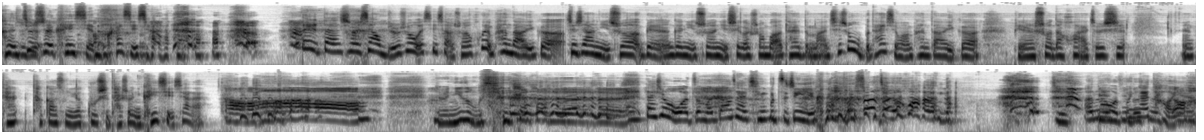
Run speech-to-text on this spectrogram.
就是可以写的，快写下来。但 是但是像比如说我写小说会碰到一个，就像你说别人跟你说你是个双胞胎的嘛，其实我不太喜欢碰到一个别人说的话，就是嗯，他他告诉你一个故事，他说你可以写下来。哦，就是你怎么写？对对对。但是我怎么刚才情不自禁也和你们说这个话了呢？啊，那我不应该讨厌，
